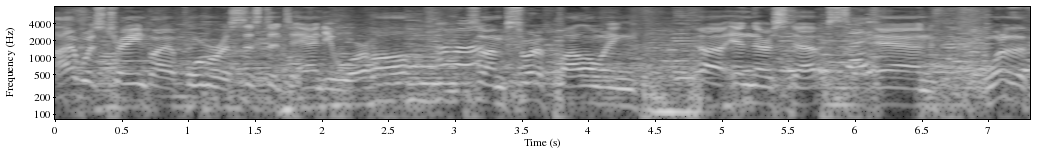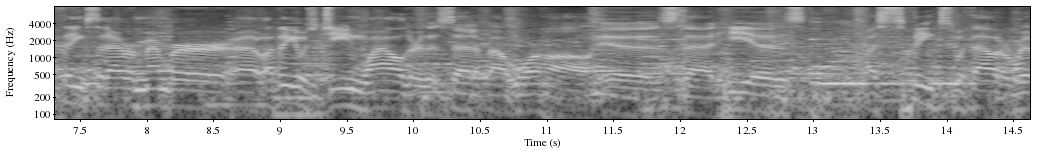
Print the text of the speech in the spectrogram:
I was trained by a former assistant to Andy Warhol, uh-huh. so I'm sort of following uh, in their steps. Right. And one of the things that I remember, uh, I think it was Gene Wilder that said about Warhol is that he is a sphinx without a riddle.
